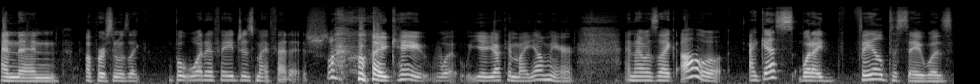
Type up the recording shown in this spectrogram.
And then a person was like, but what if age is my fetish? like, hey, what you're yucking my yum here. And I was like, oh, I guess what I failed to say was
